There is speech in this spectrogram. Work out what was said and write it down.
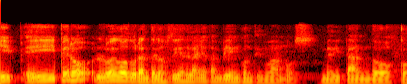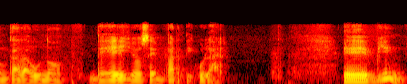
Y, pero luego durante los días del año también continuamos meditando con cada uno de ellos en particular. Eh, bien,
